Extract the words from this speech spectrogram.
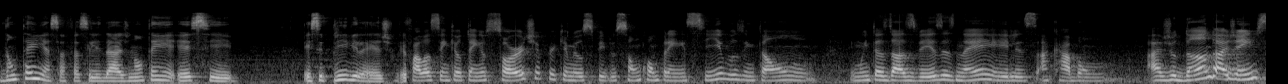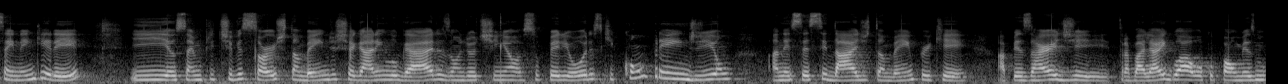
não têm essa facilidade, não têm esse esse privilégio. Eu falo assim que eu tenho sorte porque meus filhos são compreensivos, então muitas das vezes, né, eles acabam ajudando a gente sem nem querer. E eu sempre tive sorte também de chegar em lugares onde eu tinha superiores que compreendiam a necessidade também, porque apesar de trabalhar igual, ocupar o mesmo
